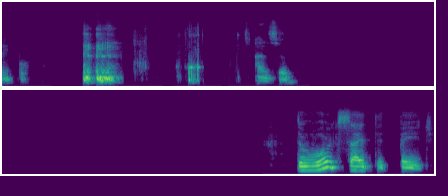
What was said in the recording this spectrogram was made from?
report? Answer. The works cited page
